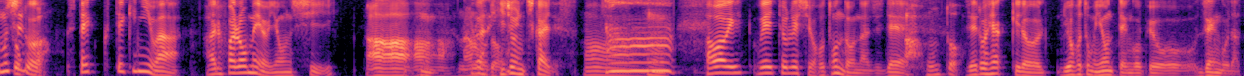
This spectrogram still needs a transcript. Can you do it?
むしろスペック的にはアルファロメオ 4C、ああ、うん。なるほど。非常に近いです。あー。あパワーウェイトレシオほとんど同じであ本当。0100キロ両方とも4.5秒前後だ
